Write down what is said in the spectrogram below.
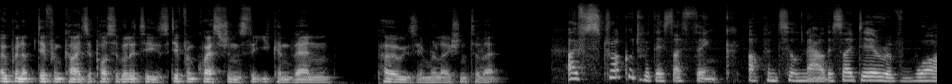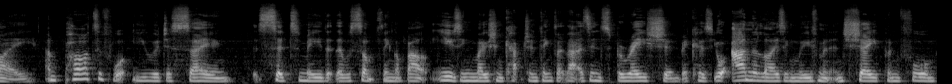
open up different kinds of possibilities, different questions that you can then pose in relation to that. I've struggled with this, I think, up until now, this idea of why. And part of what you were just saying said to me that there was something about using motion capture and things like that as inspiration because you're analysing movement and shape and form.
